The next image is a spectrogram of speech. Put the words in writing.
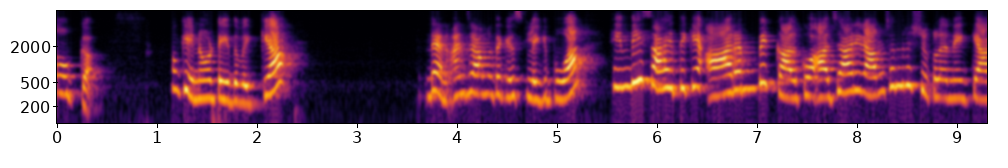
നോക്കുക ഓക്കെ നോട്ട് ചെയ്ത് വെക്കുക ദെൻ അഞ്ചാമത്തെ ക്വസ്റ്റിലേക്ക് പോവാം. ഹിന്ദി സാഹിത്യക്ക് ആരംഭിക് ആചാര്യ രാമചന്ദ്ര ശുക്ലനെ ക്യാ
